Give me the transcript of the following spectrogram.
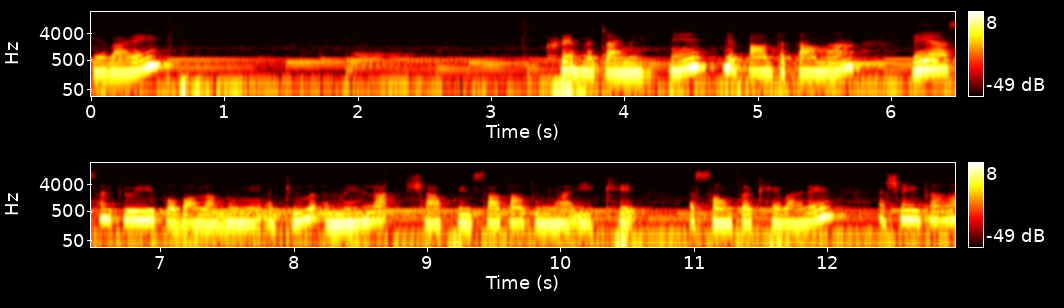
ခဲ့ပါတယ်။ ခရစ်မတိုင်မီနှင့်နှစ်ပေါင်း1000မှာလေယာစိုက်ပျိုးရေးပေါ်ပေါက်လာမှုနှင့်အတူအမဲလိုက်ရှာဖွေစားတောက်သူများ၏ခေတ်အဆုံးသတ်ခဲ့ပါတယ်။အချိန်ကာလ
